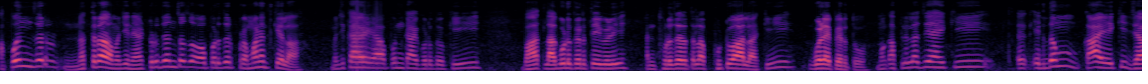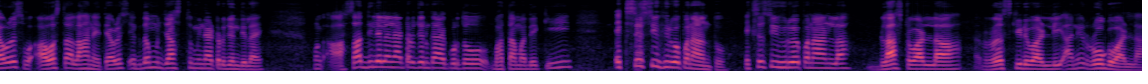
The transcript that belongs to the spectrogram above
आपण जर नत्रा म्हणजे नायट्रोजनचा जो वापर जर प्रमाणात केला म्हणजे काय आपण काय करतो की भात लागवड करते वेळी आणि थोडं जरा त्याला फुटवा आला की गोळ्या पेरतो. मग आपल्याला जे आहे की एकदम काय आहे की ज्यावेळेस अवस्था लहान आहे त्यावेळेस एकदम जास्त तुम्ही नायट्रोजन दिला आहे मग असा दिलेला नायट्रोजन काय करतो भातामध्ये की एक्सेसिव्ह हिरवेपणा आणतो. एक्सेसिव्ह हिरवेपणा आणला ब्लास्ट वाढला रसकीड वाढली आणि रोग वाढला.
